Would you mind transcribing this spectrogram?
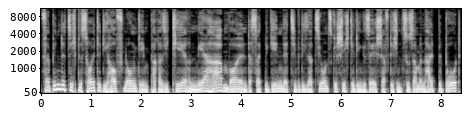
verbindet sich bis heute die Hoffnung, dem Parasitären mehr haben wollen, das seit Beginn der Zivilisationsgeschichte den gesellschaftlichen Zusammenhalt bedroht,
